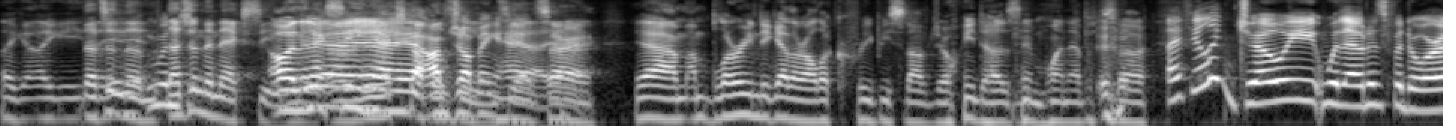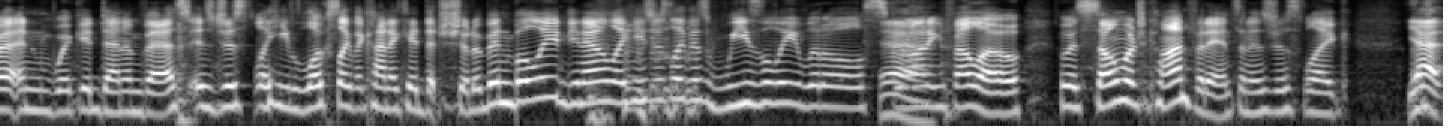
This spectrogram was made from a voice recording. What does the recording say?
Like like That's in the When that's she- in the next scene. Oh, in the next Yeah, scene, yeah, yeah, yeah. yeah. I'm jumping scenes, ahead. yeah, Sorry. yeah. Yeah, I'm, I'm blurring together all the creepy stuff Joey does in one episode. I feel like Joey, without his fedora and wicked denim vest, is just like he looks like the kind of kid that should have been bullied. You know, like he's just like this weaselly little scrawny fellow who has so much confidence and is just like, yeah,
